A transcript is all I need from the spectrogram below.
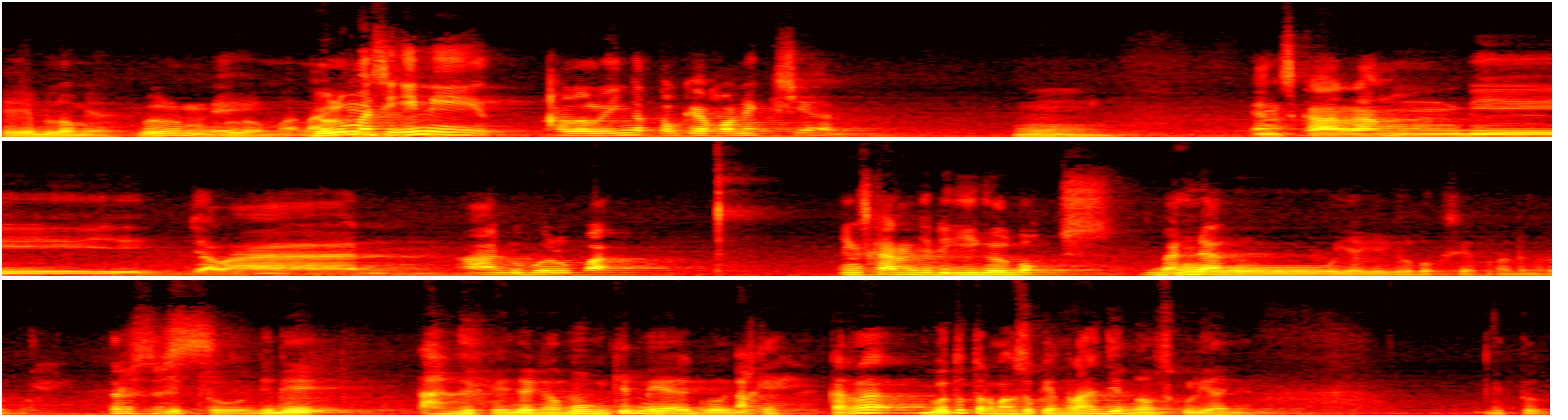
Kayaknya belum ya. Belum deh. Belum. Nah, Dulu masih ini, kalau lu inget Tokyo Connection. Hmm. Yang sekarang di jalan, aduh gue lupa. Yang sekarang jadi Giggle Box, Banda. Oh, ya Giggle Box ya pernah denger gue. Terus terus. gitu jadi anjir kayaknya nggak mungkin ya gue gitu Oke. karena gue tuh termasuk yang rajin dong kuliahnya gitu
